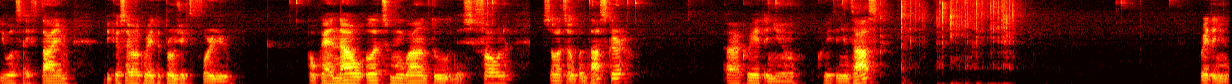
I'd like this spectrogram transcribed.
you will save time because I will create the project for you. Okay, now let's move on to this phone. So let's open Tasker, uh, create a new create a new task, create a new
